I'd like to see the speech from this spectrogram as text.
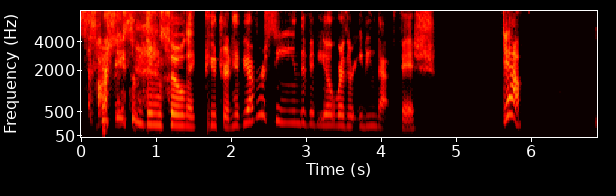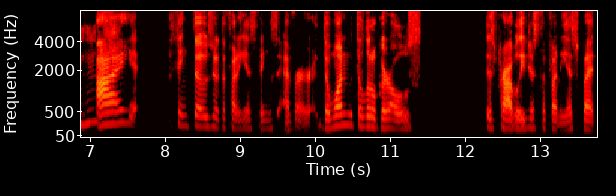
Especially something so like putrid. Have you ever seen the video where they're eating that fish? Yeah. Mhm. I think those are the funniest things ever. The one with the little girls is probably just the funniest, but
